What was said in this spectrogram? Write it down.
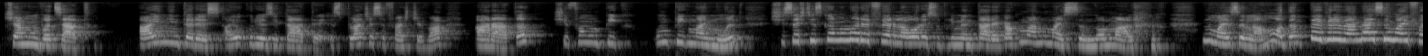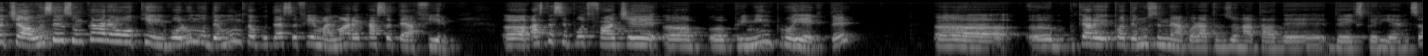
Ce am învățat? Ai un interes, ai o curiozitate, îți place să faci ceva, arată și fă un pic un pic mai mult și să știți că nu mă refer la ore suplimentare, că acum nu mai sunt normal, nu mai sunt la modă. Pe vremea mea se mai făceau, în sensul în care, ok, volumul de muncă putea să fie mai mare ca să te afirmi. Uh, astea se pot face uh, uh, primind proiecte care poate nu sunt neapărat în zona ta de, de experiență,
